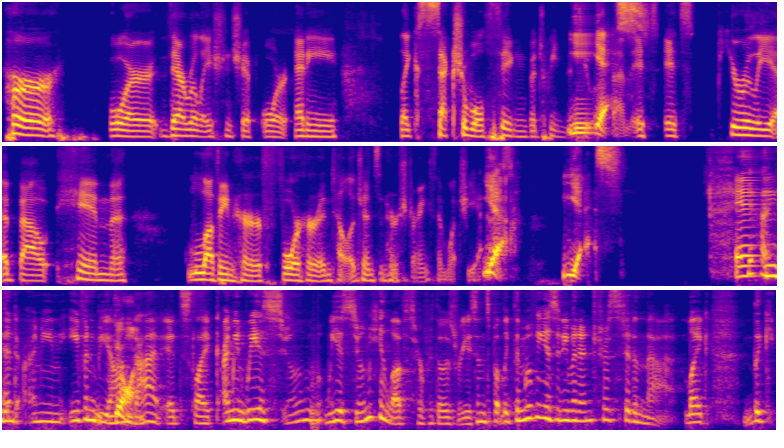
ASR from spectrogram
her or their relationship or any like sexual thing between the two yes. of them. It's it's purely about him loving her for her intelligence and her strength and what she has. Yeah. Yes. And, yeah, and I mean, even beyond that, it's like I mean, we assume we assume he loves her for those reasons, but like the movie isn't even interested in that. Like, like,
